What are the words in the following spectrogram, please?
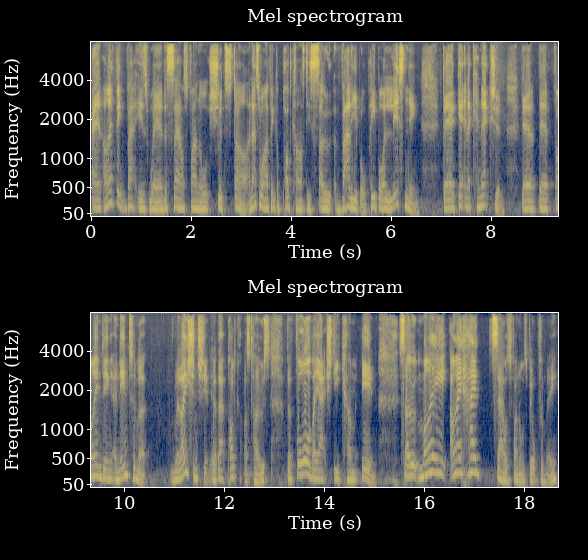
And I think that is where the sales funnel should start. And that's why I think a podcast is so valuable. People are listening, they're getting a connection, they're they're finding an intimate relationship yep. with that podcast host before they actually come in. So my I had sales funnels built for me,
